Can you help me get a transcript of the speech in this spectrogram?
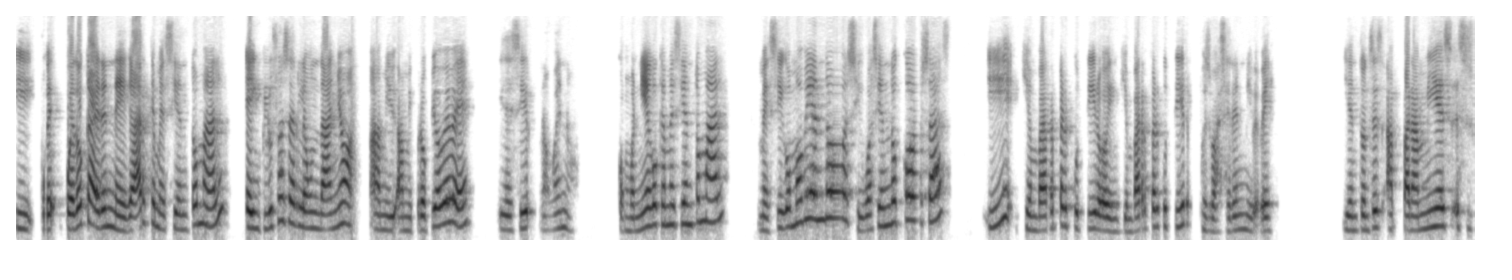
Y puedo caer en negar que me siento mal e incluso hacerle un daño a mi, a mi propio bebé y decir, no, bueno, como niego que me siento mal, me sigo moviendo, sigo haciendo cosas y quien va a repercutir o en quien va a repercutir, pues va a ser en mi bebé. Y entonces, ah, para mí es, es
